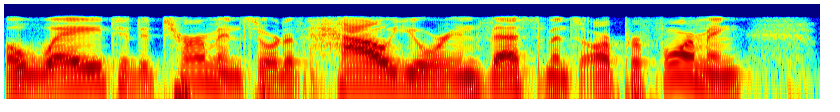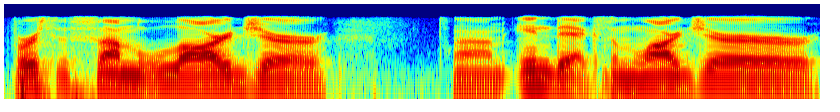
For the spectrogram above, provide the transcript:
a way to determine sort of how your investments are performing versus some larger um, index, some larger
